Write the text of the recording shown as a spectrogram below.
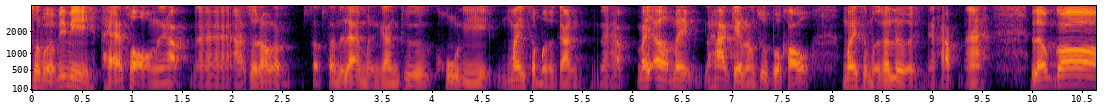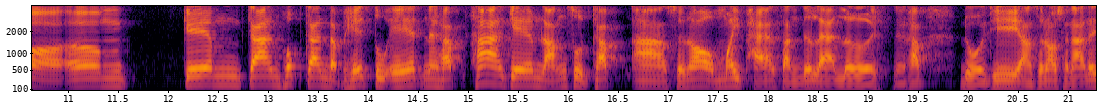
เสมอไม่มีแพ้ 2 นะครับอาร์เซนอลกับซับซันเดอร์แลนด์เหมือนกันคือคู่นี้ไม่เสมอกันนะครับไม่เออไม่ห้าเกมหลังสุดพวกเขาไม่เสมอกันเลยนะครับอะแล้วก็เเกมการพบกันแบบ head to head นะครับ 5 เกมหลังสุดครับอาร์เซนอลไม่แพ้ซันเดอร์แลนด์เลยนะครับ โดยที่อาร์เซนอลชนะได้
